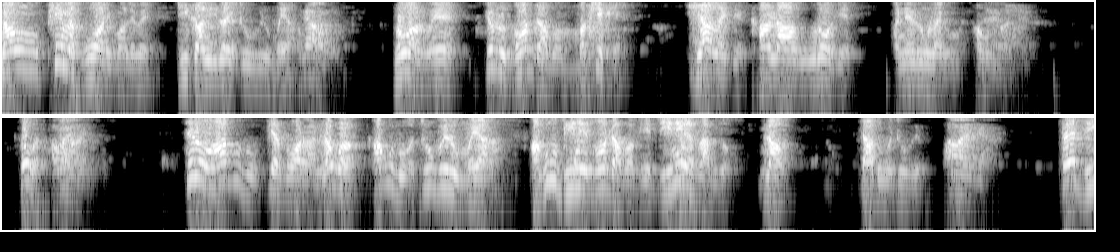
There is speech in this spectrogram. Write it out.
နောင်ဖြစ်မဲ့ဘဝတွေမှာလည်းပဲဒီကံကြီးလိုက်ကျိုးပေးလို့မရဘူးရတော့တို့ကလည်းကျတို့သောတာပန်မဖြစ်ခင် ရလိုက်တဲ့ခန္ဓာကိုယ်တော့ဖြင့်အနည်းဆုံးလိုက်ဦးမယ်ဟုတ်ကဲ့ဟုတ်ကဲ့ဟုတ်ပါဗျာကျတို့အကုသိုလ်ပြတ်သွားတာနောက်ကအကုသိုလ်အကျိုးပေးလို့မရတာအခုဒီနေ့သောတာပန်ဖြစ်ဒီနေ့ကစပြီးတော့နောက်ဓာတုအကျိုးပေးမှန်ပါဗျာအဲဒီ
